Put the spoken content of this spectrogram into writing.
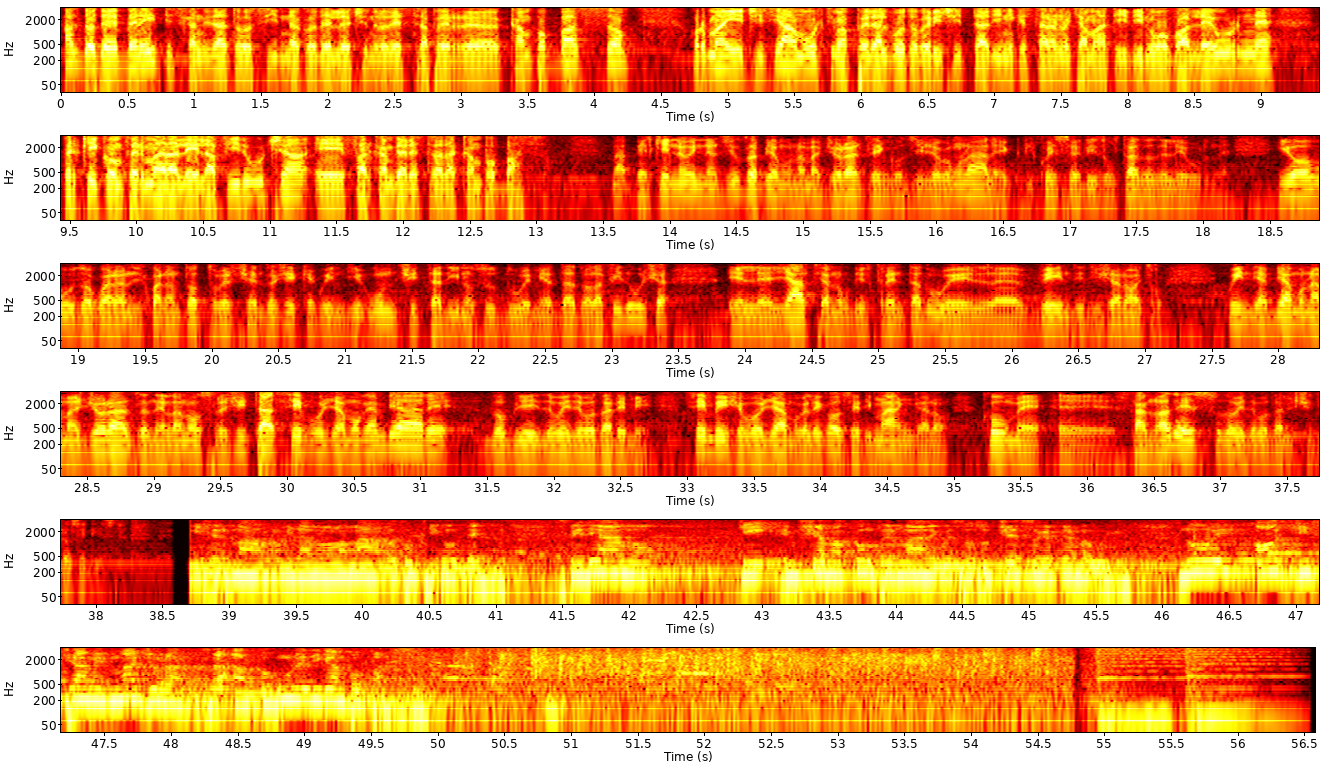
Aldo De Benedittis, candidato sindaco del centrodestra per eh, Campobasso. Ormai ci siamo, ultimo appello al voto per i cittadini che saranno chiamati di nuovo alle urne. Perché confermare a lei la fiducia e far cambiare strada a Campobasso? Ma perché noi innanzitutto abbiamo una maggioranza in Consiglio Comunale, questo è il risultato delle urne. Io ho avuto il 48% circa, quindi un cittadino su due mi ha dato la fiducia e gli altri hanno avuto il 32, il 20, 19, quindi abbiamo una maggioranza nella nostra città, se vogliamo cambiare dovete votare me, se invece vogliamo che le cose rimangano come eh, stanno adesso dovete votare il centro-sinistra. Mi fermavano, mi davano la mano, tutti contenti. Speriamo che riusciamo a confermare questo successo che abbiamo avuto. Noi oggi siamo in maggioranza al comune di Campobasso.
